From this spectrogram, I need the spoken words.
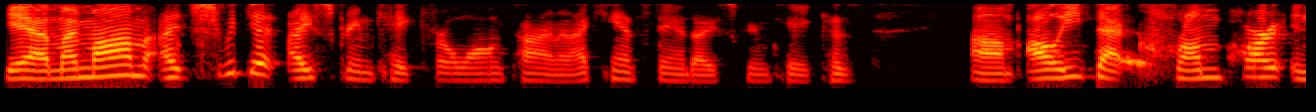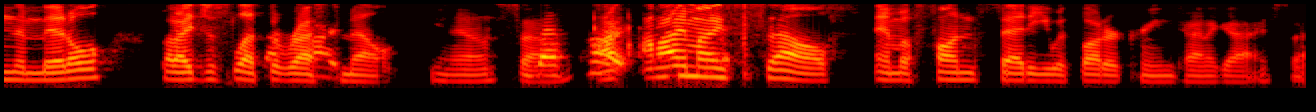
yeah, my mom I, she would get ice cream cake for a long time, and I can't stand ice cream cake because um, I'll eat that crumb part in the middle, but I just let the rest part. melt. You know, so I. I myself am a funfetti with buttercream kind of guy. So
